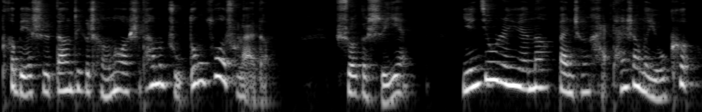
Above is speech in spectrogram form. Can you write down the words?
特别是当这个承诺是他们主动做出来的。说个实验，研究人员呢扮成海滩上的游客，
